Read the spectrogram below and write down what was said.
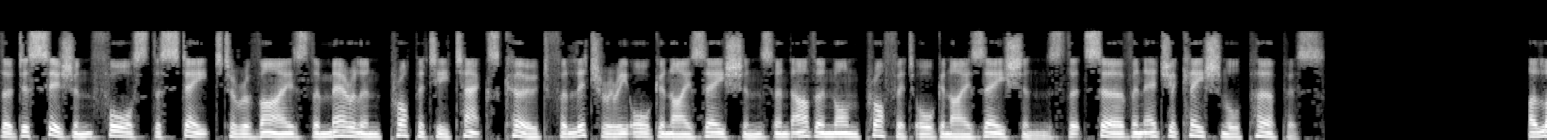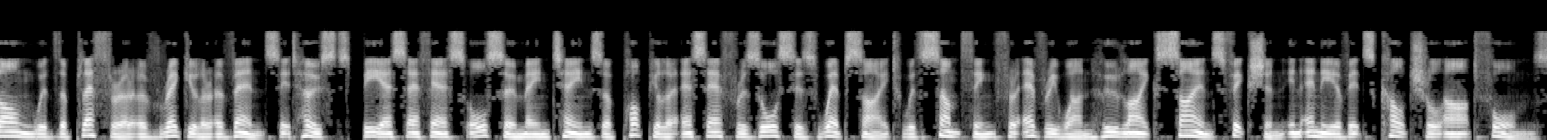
The decision forced the state to revise the Maryland Property Tax Code for literary organizations and other non-profit organizations that serve an educational purpose. Along with the plethora of regular events it hosts, BSFS also maintains a popular SF Resources website with something for everyone who likes science fiction in any of its cultural art forms.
